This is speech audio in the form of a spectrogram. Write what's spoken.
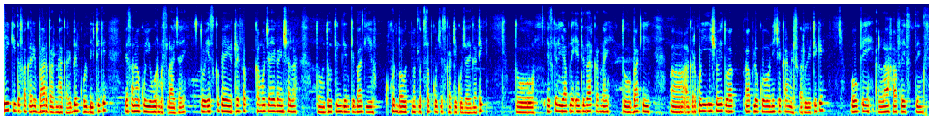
एक ही दफ़ा करें बार बार ना करें, बिल्कुल भी, ठीक है? ऐसा ना कोई और मसला आ जाए तो इसको पे ट्रैफ़िक कम हो जाएगा, इंशाल्लाह। तो दो तीन दिन के बाद ये खुद बहुत मतलब सब कुछ इसका ठीक हो जाएगा ठीक? तो इसके लिए आपने इंतज़ार करना है। तो बाकी आ, अगर कोई इशू है तो आप आप लोग को नीचे कमेंट्स कर ली ठीक है? ओके अल्लाह हाफिज़ थैंक्स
